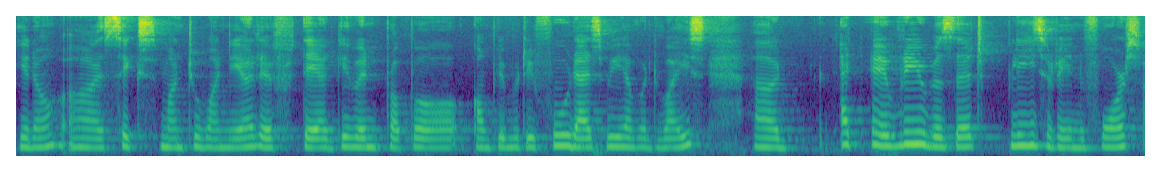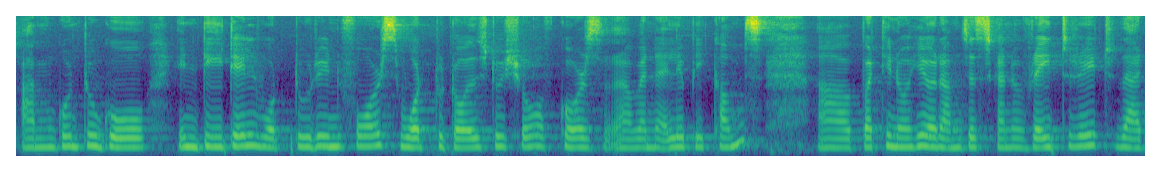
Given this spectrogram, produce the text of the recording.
you know uh, six month to one year if they are given proper complementary food as we have advised uh, at every visit please reinforce. I'm going to go in detail what to reinforce what tutorials to show of course uh, when lap comes. Uh, but you know here i'm just kind of reiterate that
